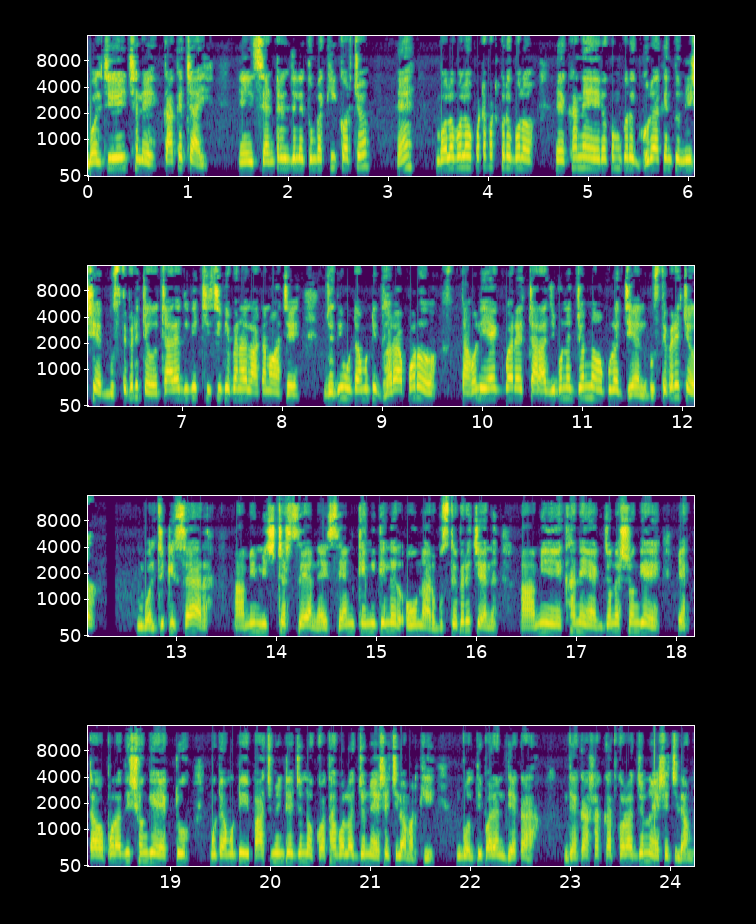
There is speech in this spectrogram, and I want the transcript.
বলছি, এই ছেলে, কাকে চাই? এই সেন্ট্রাল জেলে তোমরা কি করছ? হ্যাঁ? বলো বলো, পটাপট করে বলো। এখানে এরকম করে ঘোরা কিন্তু নিষেধ, বুঝতে পেরেছ? চারিদিকে সিসি ক্যামেরা লাগানো আছে। যদি মোটামুটি ধরা পড়ো, তাহলে একবারে সারা জীবনের জন্য পুরো জেল, বুঝতে পেরেছ? বলছি কি, স্যার, আমি মিস্টার সেন, এই সেন কেমিক্যালের ওনার বুঝতে পেরেছেন? আমি এখানে একজনের সঙ্গে, একটা অপরাধীর সঙ্গে একটু মোটামুটি পাঁচ মিনিটের জন্য কথা বলার জন্য এসেছিলাম আর কি। বলতে পারেন, দেখা দেখা সাক্ষাৎ করার জন্য এসেছিলাম।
